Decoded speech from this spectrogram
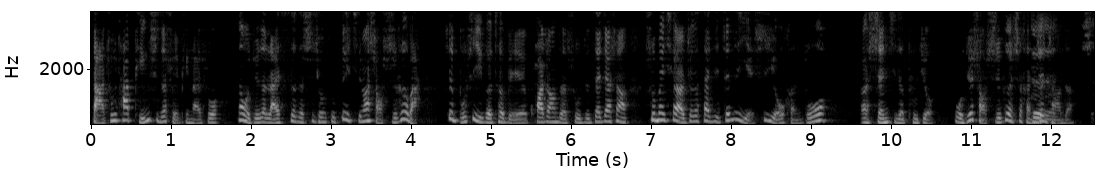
打出他平时的水平来说，那我觉得莱斯特的失球数最起码少十个吧，这不是一个特别夸张的数字。再加上舒梅切尔这个赛季真的也是有很多呃神奇的扑救，我觉得少十个是很正常的。是，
